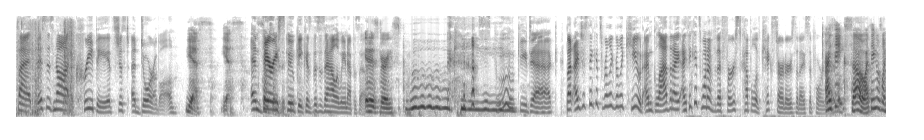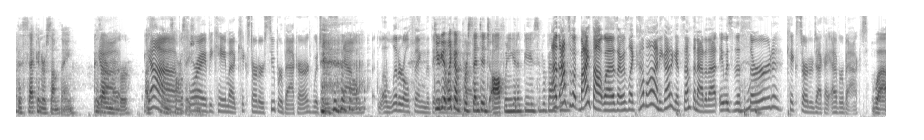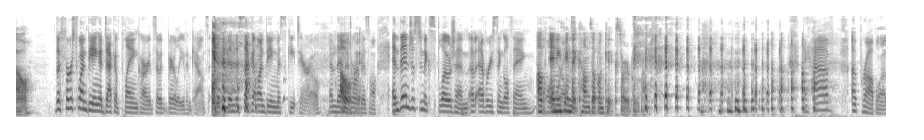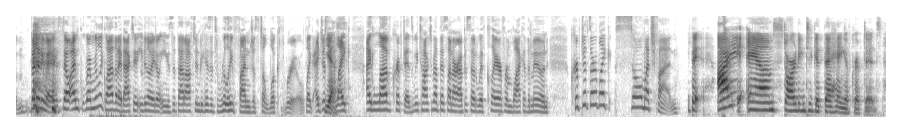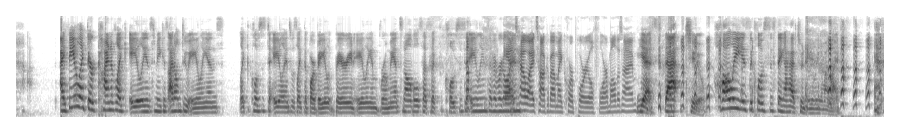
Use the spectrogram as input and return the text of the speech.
But this is not creepy; it's just adorable. Yes, yes, and so, very so spooky because this is a Halloween episode. It is very spooky, spooky deck. But I just think it's really, really cute. I'm glad that I. I think it's one of the first couple of Kickstarters that I supported. I think so. I think it was like the second or something because yeah. I remember. Yeah, before I became a Kickstarter super backer, which is now a literal thing that they do. You get like a about. percentage off when you get a super backer. Uh, that's what my thought was. I was like, come on, you got to get something out of that. It was the yeah. third Kickstarter deck I ever backed. Wow. The first one being a deck of playing cards, so it barely even counts. And then the second one being Mesquite Tarot, and then oh, Adorabysmal, okay. and then just an explosion of every single thing of anything world. that comes up on Kickstarter, pretty much. I have a problem. But anyway, so I'm I'm really glad that I backed it, even though I don't use it that often because it's really fun just to look through. Like I just Yes. like I love cryptids. We talked about this on our episode with Claire from Black of the Moon. Cryptids are like so much fun. They, I am starting to get the hang of cryptids. I feel like they're kind of like aliens to me because I don't do aliens. Like the closest to aliens was like the barbarian alien romance novels. That's like the closest to aliens I've ever gotten. And how I talk about my corporeal form all the time. yes, that too. Holly is the closest thing I have to an alien in my life.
